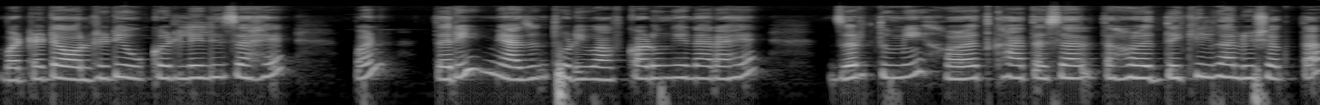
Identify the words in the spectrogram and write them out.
बटाटे ऑलरेडी उकडलेलेच आहे पण तरी मी अजून थोडी वाफ काढून घेणार आहे. जर तुम्ही हळद खात असाल तर हळद देखील घालू शकता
